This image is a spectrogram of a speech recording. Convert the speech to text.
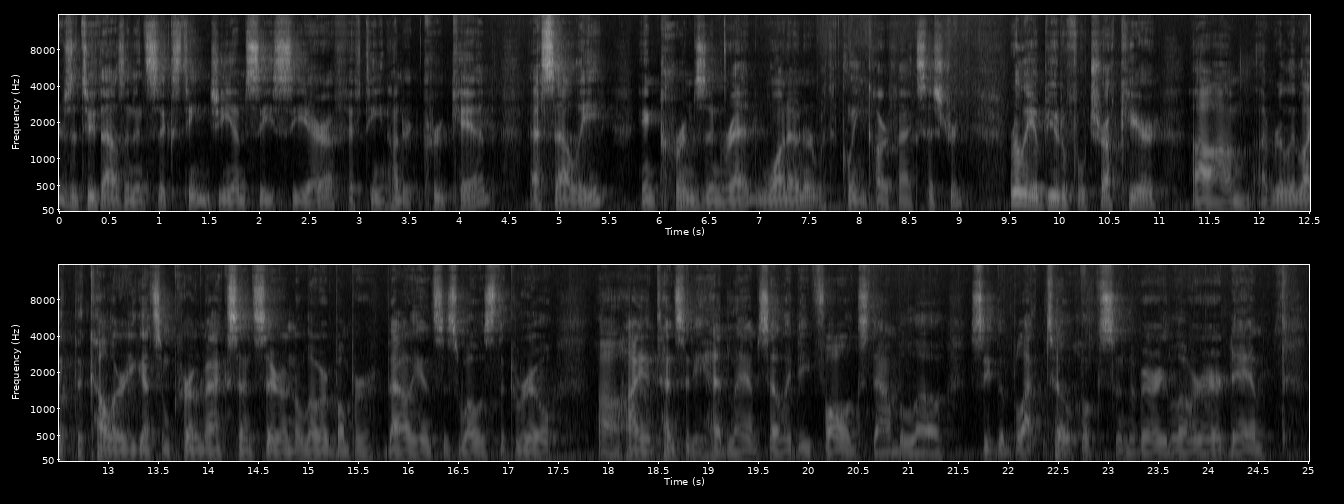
Here's a 2016 GMC Sierra 1500 Crew Cab SLE in crimson red, one owner with a clean Carfax history. Really a beautiful truck here. Um, I really like the color. You got some chrome accents there on the lower bumper valances as well as the grille. Uh, high intensity headlamps, LED fogs down below. See the black tow hooks in the very lower air dam.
